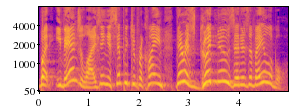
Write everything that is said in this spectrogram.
But evangelizing is simply to proclaim there is good news that is available.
